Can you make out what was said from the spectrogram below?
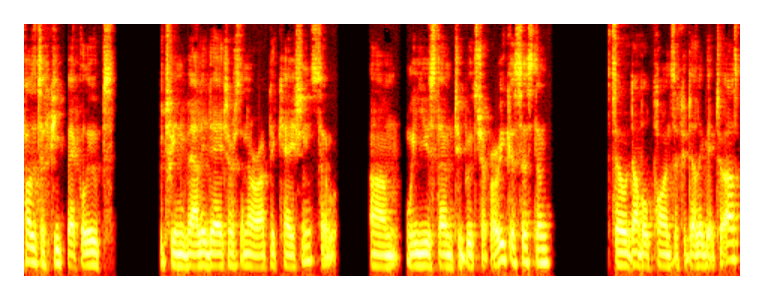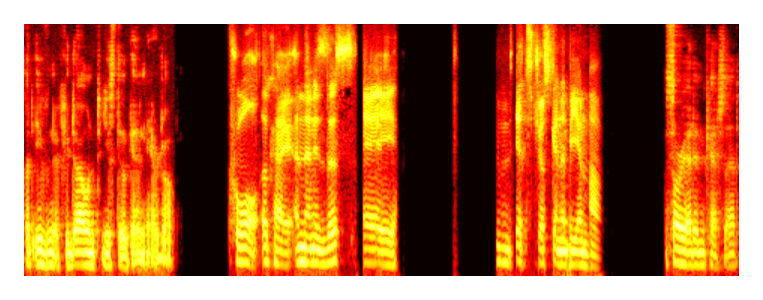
positive feedback loops between validators and our application. So um, we use them to bootstrap our ecosystem. So double points if you delegate to us, but even if you don't, you still get an airdrop. Cool. Okay. And then is this a? It's just going to be in. Sorry, I didn't catch that.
